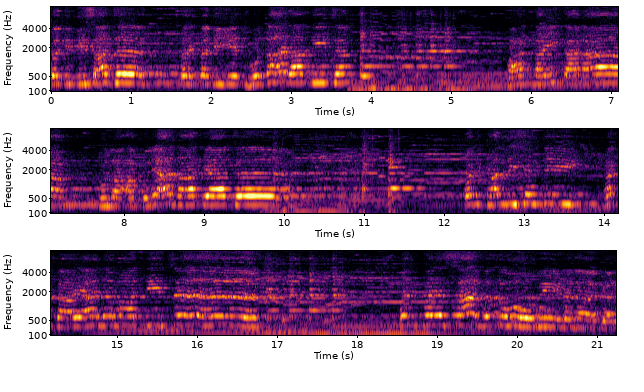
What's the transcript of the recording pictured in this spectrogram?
कधी दिसाच तर कधी येत होता रातीच भान नाही का काना तुला आपल्या नात्याच. पण खाल्ली शेवटी काळ्यान मातीच. पण खरं सांगतो वेळ लागल.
